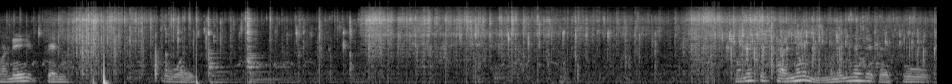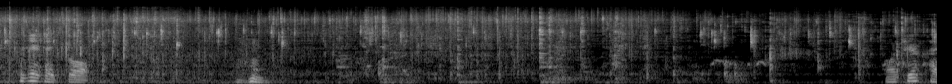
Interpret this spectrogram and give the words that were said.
วันนี้เป็นป่วยวันนี้เป็นไข่นุ่มวันนี้ไม่ใช่ไข่ฟูไม่ใช่ไข่กรอบขอเชื่อไข่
